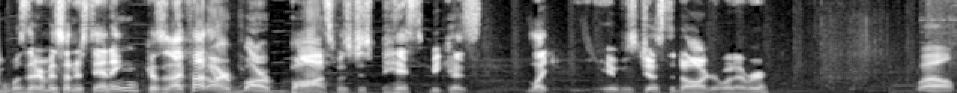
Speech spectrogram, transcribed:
was there a misunderstanding? Because I thought our our boss was just pissed because like it was just a dog or whatever. well,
